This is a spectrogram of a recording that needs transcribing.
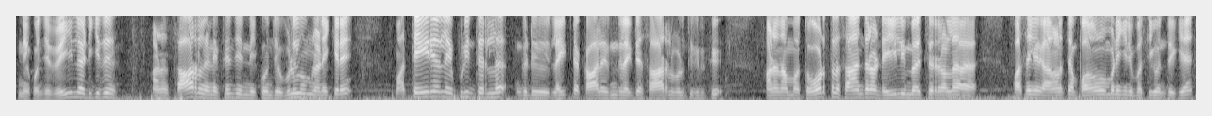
இன்னைக்கு கொஞ்சம் வெயில் அடிக்குது. ஆனால் சாரில் எனக்கு தெரிஞ்சு இன்னைக்கு கொஞ்சம் விழுகும்னு நினைக்கிறேன். மற்ற ஏரியாவில் எப்படின்னு தெரில இங்கிட்டு லைட்டாக காலையிலேருந்து லைட்டாக சாரல் விழுத்துக்கு இருக்குது ஆனால் நம்ம தோட்டத்தில் சாயந்தரம் டெய்லி மேட்சுறனால பசங்களுக்கு அதனால தான் பதினொன்று மணிக்கு பற்றி வந்திருக்கேன்.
